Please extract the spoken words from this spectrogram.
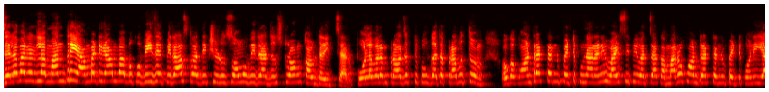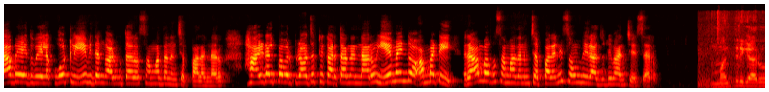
జలవనరుల మంత్రి అంబటి రాంబాబుకు బీజేపీ రాష్ట్ర అధ్యక్షుడు సోము వీర్రాజు స్ట్రాంగ్ కౌంటర్ ఇచ్చారు. పోలవరం ప్రాజెక్టుకు గత ప్రభుత్వం ఒక కాంట్రాక్టర్ను పెట్టుకున్నారని వైసీపీ వచ్చాక మరో కాంట్రాక్టర్ను పెట్టుకుని యాభై ఐదు వేల కోట్లు ఏ విధంగా అడుగుతారో సమాధానం చెప్పాలన్నారు. హైడల్ పవర్ ప్రాజెక్టు కడతానన్నారు. ఏమైందో అంబటి రాంబాబు సమాధానం చెప్పాలని సోము వీర్రాజు డిమాండ్ చేశారు. మంత్రి గారు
